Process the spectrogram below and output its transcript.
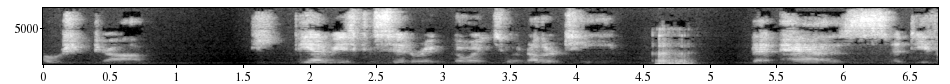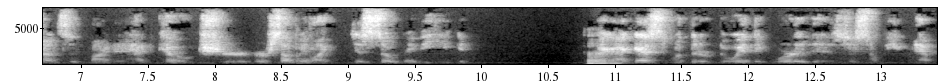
coaching job, Bieniemy is considering going to another team. Mm-hmm. That has a defensive-minded head coach, or, or something like, just so maybe he can I, hmm. I guess what the, the way they worded it is just so he can have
